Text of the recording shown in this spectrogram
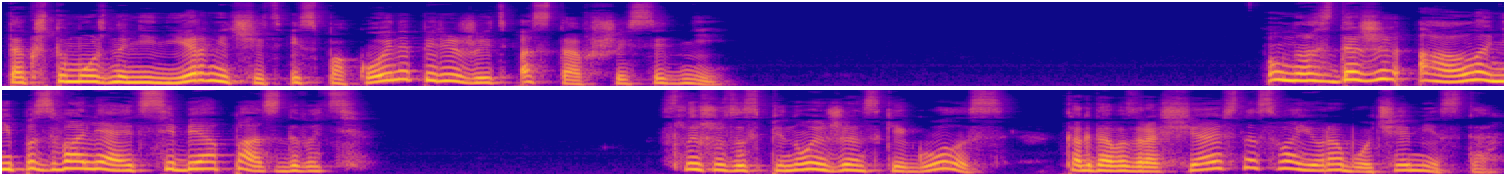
Так что можно не нервничать и спокойно пережить оставшиеся дни. «У нас даже Алла не позволяет себе опаздывать!» Слышу за спиной женский голос, когда возвращаюсь на свое рабочее место.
